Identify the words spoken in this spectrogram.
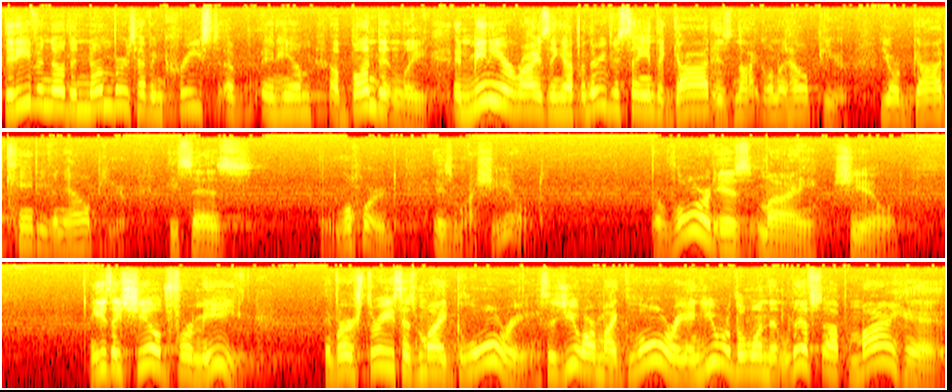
that even though the numbers have increased in him abundantly, and many are rising up, and they're even saying that God is not going to help you, your God can't even help you. He says, The Lord is my shield. The Lord is my shield. He's a shield for me. In verse 3, he says, My glory. He says, You are my glory, and you are the one that lifts up my head.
